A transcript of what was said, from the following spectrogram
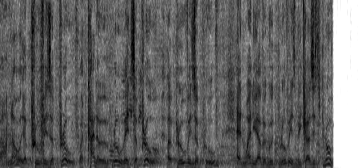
don't know. A proof is a proof. What kind of a proof? It's a proof. A proof is a proof. And when you have a good proof, it's because it's proof.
